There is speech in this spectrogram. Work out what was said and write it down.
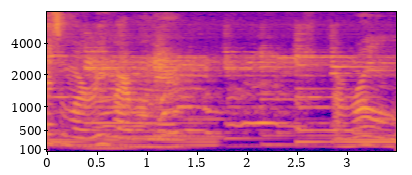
Add some more reverb on there. A room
